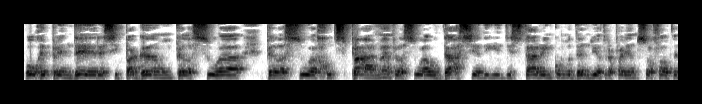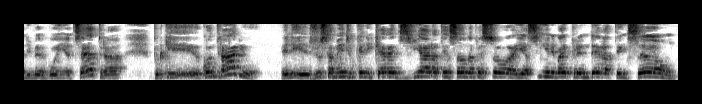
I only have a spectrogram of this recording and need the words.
ou repreender esse pagão pela sua, pela sua chutzpah, é? pela sua audácia de, de estar incomodando e atrapalhando sua falta de vergonha, etc. Porque, o contrário, ele, justamente o que ele quer é desviar a atenção da pessoa, e assim ele vai prender a atenção,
